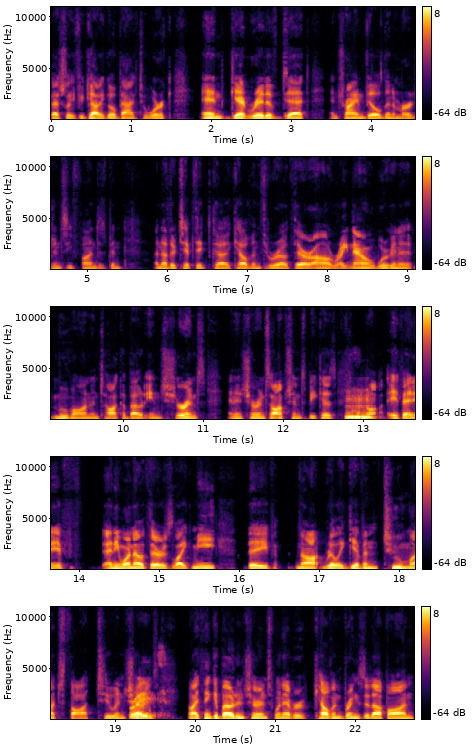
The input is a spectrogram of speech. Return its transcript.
especially if you've got to go back to work and get rid of debt and try and build an emergency fund has been another tip that uh, Kelvin threw out there. Uh, right now, we're going to move on and talk about insurance and insurance options because Mm-hmm. you know, if any if anyone out there is like me, they've not really given too much thought to insurance. Right. I think about insurance whenever Kelvin brings it up on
